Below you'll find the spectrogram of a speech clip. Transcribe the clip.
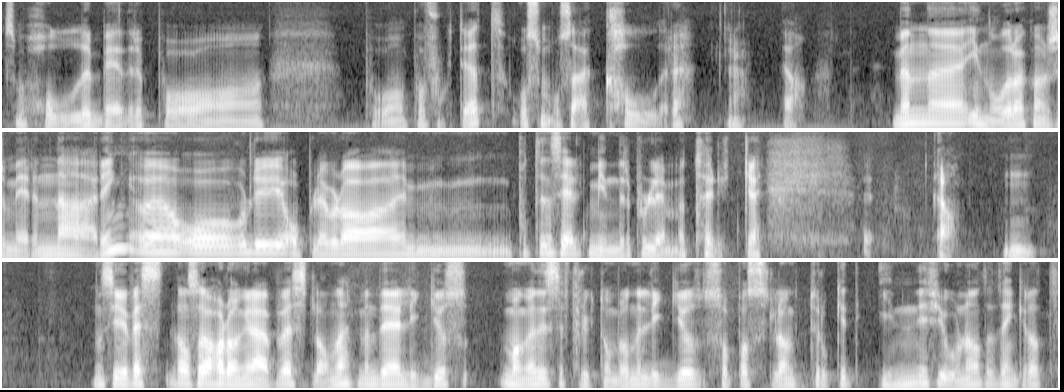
som holder bedre på, på, på fuktighet, og som også er kaldere. Men eh, inneholder da kanskje mer næring, eh, og hvor de opplever da mm, potensielt mindre problemer med tørke. Ja. Mm. Vest, altså Hardanger er på Vestlandet, men det jo, mange av disse fruktområdene ligger jo såpass langt trukket inn i fjordene at jeg tenker at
